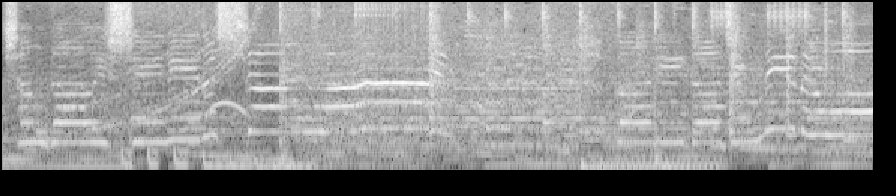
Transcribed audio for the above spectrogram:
想大力吸你的香味，把你打进你的我。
